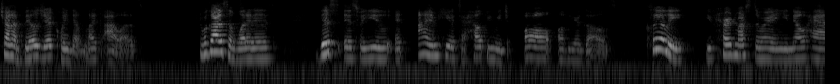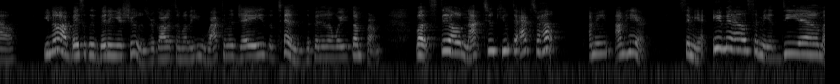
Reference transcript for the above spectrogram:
trying to build your queendom like I was. Regardless of what it is, this is for you, and I am here to help you reach all of your goals. Clearly, you've heard my story and you know how. You know, I've basically been in your shoes, regardless of whether you rocked in the J's or Tims, depending on where you come from. But still, not too cute to ask for help. I mean, I'm here. Send me an email, send me a DM,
